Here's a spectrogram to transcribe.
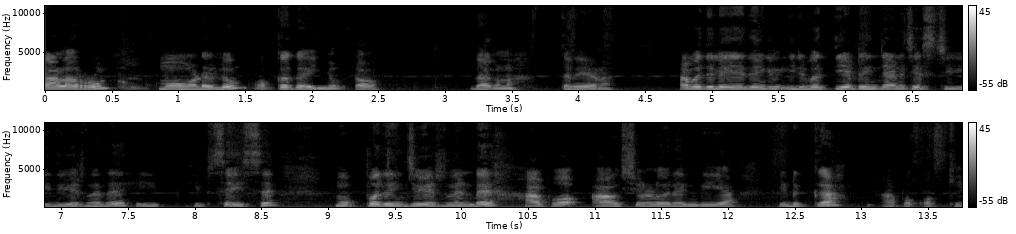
കളറും മോഡലും ഒക്കെ കഴിഞ്ഞു കേട്ടോ ഇതാകണം. ഇത്രയാണ്. അപ്പോൾ ഇതിൽ ഏതെങ്കിലും ഇരുപത്തിയെട്ട് ഇഞ്ചാണ് ചെസ്റ്റ് വീതി വരുന്നത്. ഹിപ്പ് സൈസ് മുപ്പത് ഇഞ്ച് വരുന്നുണ്ട്. അപ്പോൾ ആവശ്യമുള്ളവർ എന്ത് ചെയ്യുക? എടുക്കുക. അപ്പോൾ ഓക്കെ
